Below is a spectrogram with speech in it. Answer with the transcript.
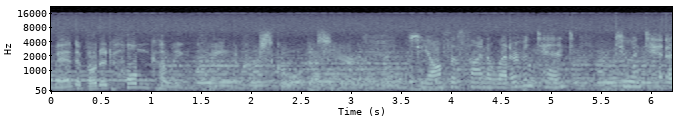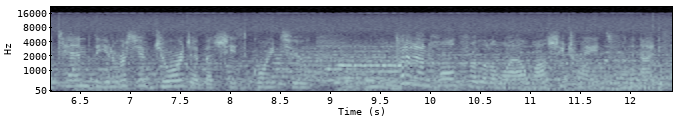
Amanda voted homecoming queen of her school this year. She also signed a letter of intent to attend the University of Georgia, but she's going to put it on hold for a little while while she trains for the 96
